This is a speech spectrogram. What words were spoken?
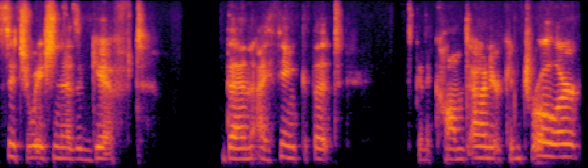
situation as a gift, then I think that it's going to calm down your controller.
